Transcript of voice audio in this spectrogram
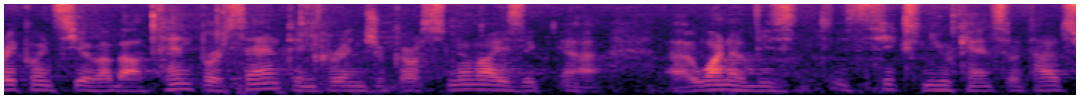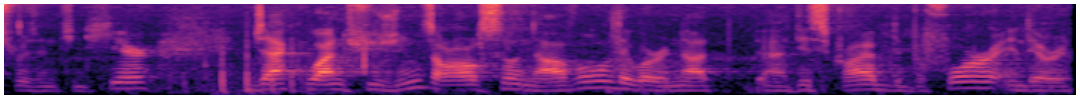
frequency of about 10%, and cholangiocarcinoma is a, uh, uh, one of these six new cancer types presented here. JAK1 fusions are also novel. They were not uh, described before, and there are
